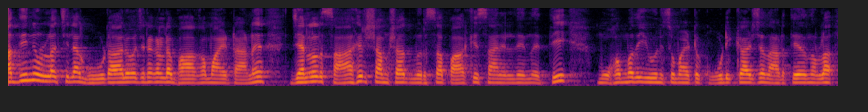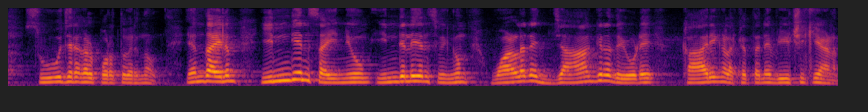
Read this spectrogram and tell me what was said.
അതിനുള്ള ചില ഗൂഢാലോചനകളുടെ ഭാഗമായിട്ടാണ് ജനറൽ സാഹിർ ഷംഷാദ് മിർസ പാകിസ്ഥാനിൽ നിന്നെത്തി മുഹമ്മദ് യൂനിസുമായിട്ട് കൂടിക്കാഴ്ച നടത്തിയതെന്നുള്ള സൂചനകൾ പുറത്തു വരുന്നു. എന്തായാലും ഇന്ത്യൻ സൈന്യവും ഇന്റലിജൻസ് വിങ്ങും വളരെ ജാഗ്രതയോടെ കാര്യങ്ങളൊക്കെ തന്നെ വീക്ഷിക്കുകയാണ്.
